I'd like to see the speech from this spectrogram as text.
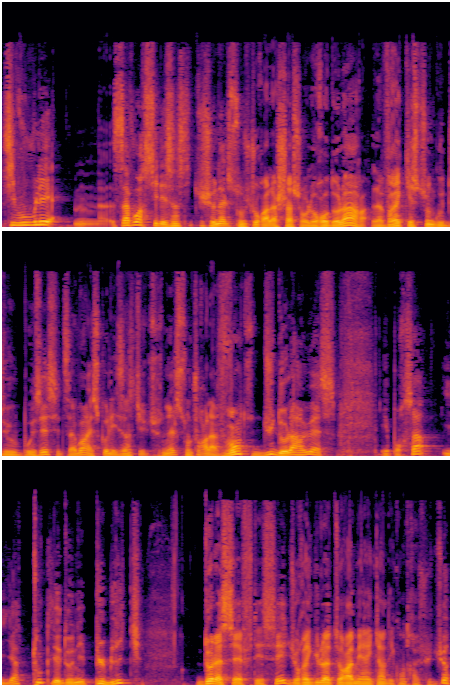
si vous voulez euh, savoir si les institutionnels sont toujours à l'achat sur l'euro-dollar, la vraie question que vous devez vous poser, c'est de savoir est-ce que les institutionnels sont toujours à la vente du dollar US. Et pour ça, il y a toutes les données publiques de la CFTC, du régulateur américain des contrats futurs.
